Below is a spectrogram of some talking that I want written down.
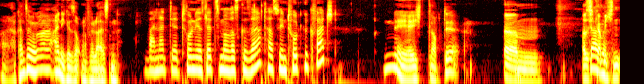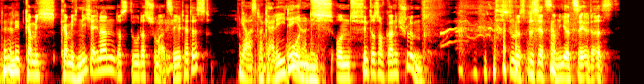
da kannst du äh, einige Socken für leisten. Wann hat der Toni das letzte Mal was gesagt? Hast du ihn totgequatscht? Nee, ich glaube, der. Ähm, also ich kann also, mich, kann mich, kann mich nicht erinnern, dass du das schon mal erzählt hättest. Ja, was eine geile Idee, oder und, nicht? und finde das auch gar nicht schlimm, dass du das bis jetzt noch nie erzählt hast.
